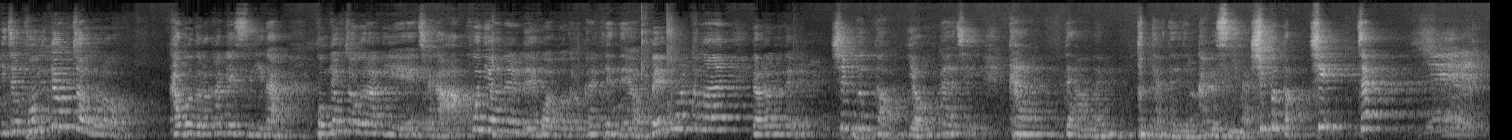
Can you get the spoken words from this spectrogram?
이제 본격적으로 가보도록 하겠습니다. 본격적으로 하기 위해 제가 아코디언을 메고 와보도록 할 텐데요. 메고 올 동안 여러분들 10부터 0까지 카운트다운을 부탁드리도록 하겠습니다. 10부터 시작! 1,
